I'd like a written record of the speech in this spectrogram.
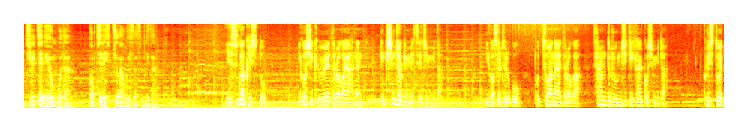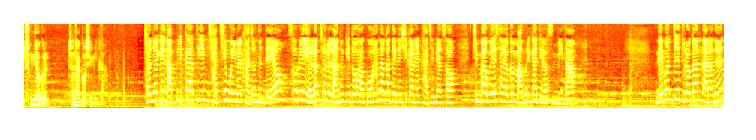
실제 내용보다 껍질에 집중하고 있었습니다. 예수가 그리스도. 이것이 교회에 들어가야 하는 핵심적인 메시지입니다. 이것을 들고 보츠와나에 들어가 사람들을 움직이게 할 것입니다. 그리스도의 충격을 전할 것입니다. 저녁엔 아프리카 팀 자체 모임을 가졌는데요. 서로의 연락처를 나누기도 하고 하나가 되는 시간을 가지면서 짐바브웨 사역은 마무리가 되었습니다. 네 번째 들어간 나라는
